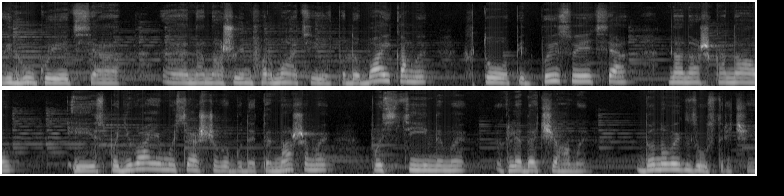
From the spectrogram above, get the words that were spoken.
відгукується е, на нашу інформацію вподобайками, хто підписується на наш канал. І сподіваємося, що ви будете нашими постійними глядачами. До нових зустрічей!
